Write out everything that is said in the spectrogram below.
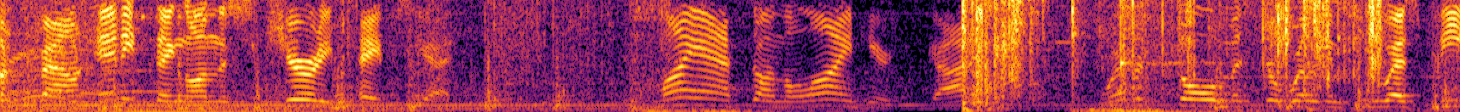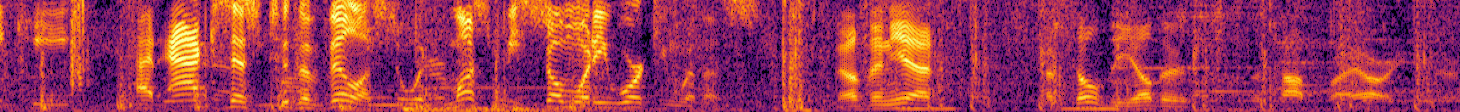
Anyone found anything on the security tapes yet? My ass on the line here, you got it? Whoever stole Mr. Williams' USB key had access to the villa, so it must be somebody working with us. Nothing yet. I've told the others the top priority, sir.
